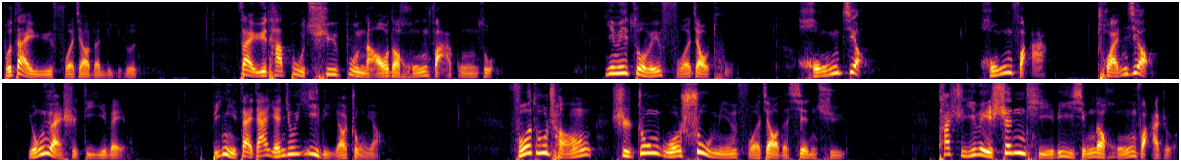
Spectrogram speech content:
不在于佛教的理论，在于他不屈不挠的弘法工作。因为作为佛教徒，弘教、弘法、传教，永远是第一位了，比你在家研究义理要重要。佛图澄是中国庶民佛教的先驱，他是一位身体力行的弘法者。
